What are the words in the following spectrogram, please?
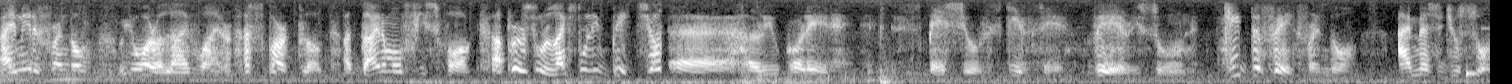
I meet a friend friendo. You are a live wire, a spark plug, a dynamo fist fog, a person who likes to live big, just... Uh, how do you call it? Special skill set. Very soon. Keep the faith, friendo. I message you soon.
